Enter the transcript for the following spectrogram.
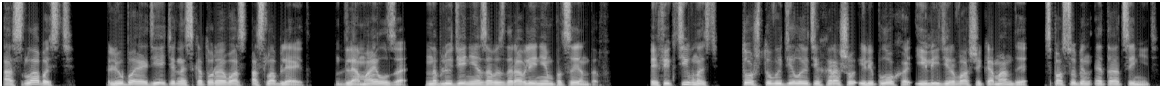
А слабость – любая деятельность, которая вас ослабляет. Для Майлза – наблюдение за выздоровлением пациентов. Эффективность – то, что вы делаете хорошо или плохо, и лидер вашей команды способен это оценить.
